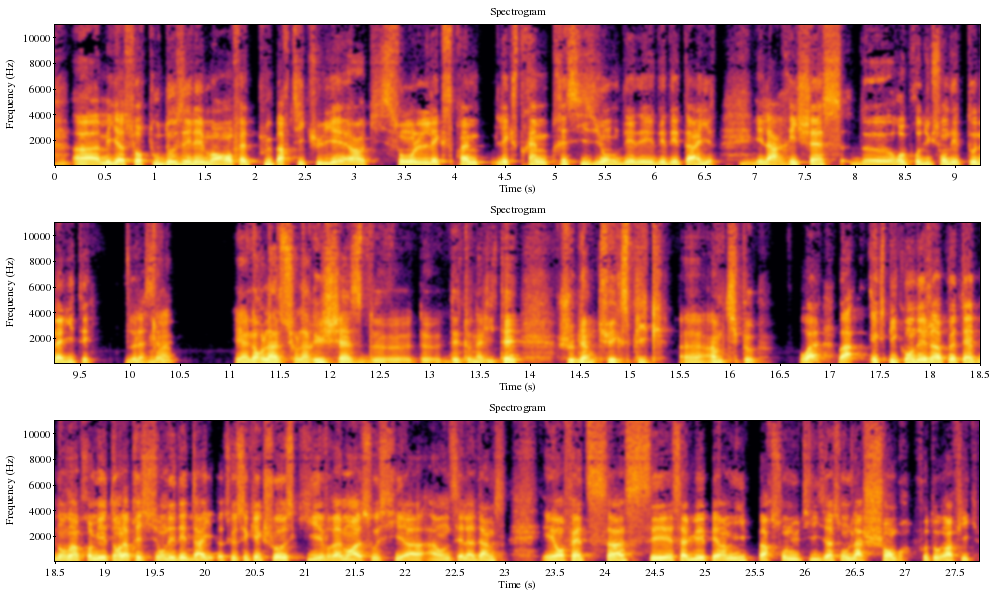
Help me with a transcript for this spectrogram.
Mmh. Euh, mais il y a surtout deux éléments en fait plus particuliers hein, qui sont l'extrême l'extrême précision des, des, des détails mmh. et la richesse de reproduction des tonalités de la scène. Ouais. Et alors là, sur la richesse de, de, des tonalités, je veux bien que tu expliques euh, un petit peu. Ouais, bah expliquons déjà peut-être dans un premier temps la précision des détails mmh. parce que c'est quelque chose qui est vraiment associé à, à Ansel Adams et en fait ça c'est ça lui est permis par son utilisation de la chambre photographique.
